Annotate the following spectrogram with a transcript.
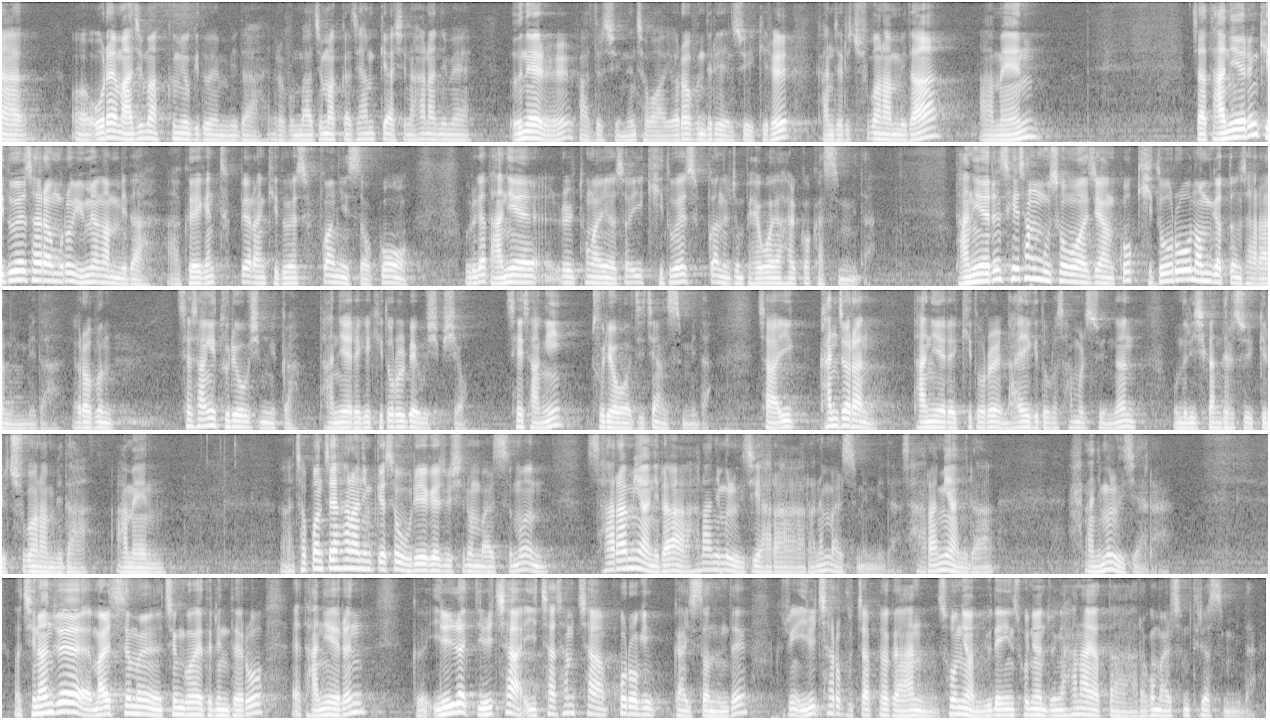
자, 어, 올해 마지막 금요 기도회입니다. 여러분 마지막까지 함께 하시는 하나님의 은혜를 받을 수 있는 저와 여러분들이 될 수 있기를 간절히 축원합니다. 아멘. 자, 다니엘은 기도의 사람으로 유명합니다. 아, 그에겐 특별한 기도의 습관이 있었고 우리가 다니엘을 통하여서 이 기도의 습관을 좀 배워야 할 것 같습니다. 다니엘은 세상 무서워하지 않고 기도로 넘겼던 사람입니다. 여러분, 세상이 두려우십니까? 다니엘에게 기도를 배우십시오. 세상이 두려워지지 않습니다. 자, 이 간절한 다니엘의 기도를 나의 기도로 삼을 수 있는 오늘 이 시간 될 수 있기를 축원합니다. 아멘. 아, 첫 번째 하나님께서 우리에게 주시는 말씀은 사람이 아니라 하나님을 의지하라라는 말씀입니다. 사람이 아니라 하나님을 의지하라. 어, 지난주에 말씀을 증거해 드린 대로 다니엘은 그 1 차, 2차, 3차 포로기가 있었는데 그중에 1차로 붙잡혀간 소년, 유대인 소년 중에 하나였다라고 말씀드렸습니다.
